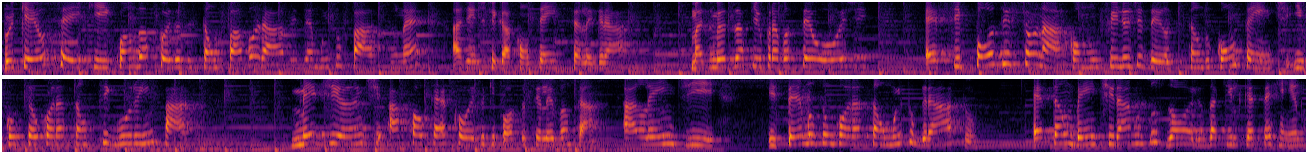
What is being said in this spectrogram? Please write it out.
Porque eu sei que quando as coisas estão favoráveis é muito fácil, né? A gente ficar contente, se alegrar. Mas o meu desafio para você hoje é se posicionar como um filho de Deus, estando contente e com seu coração seguro e em paz, mediante a qualquer coisa que possa se levantar. Além de e termos um coração muito grato é também tirarmos os olhos daquilo que é terreno,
